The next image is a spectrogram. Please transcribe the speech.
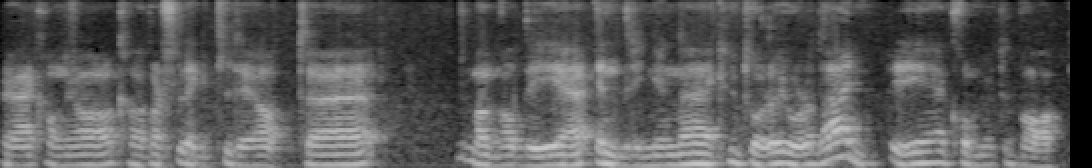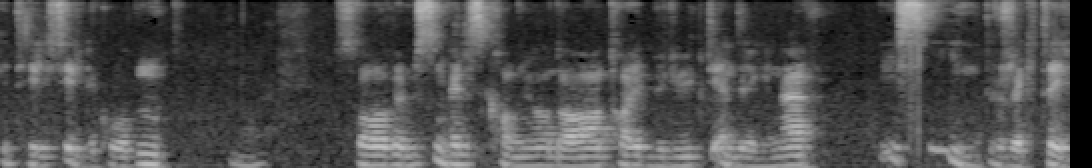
jeg kan jo kan kanskje legge til det at uh, mange av de endringene Knut Olav gjorde der, de kommer jo tilbake til kildekoden. Så hvem som helst kan jo da ta i bruk de endringene i sine prosjekter.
